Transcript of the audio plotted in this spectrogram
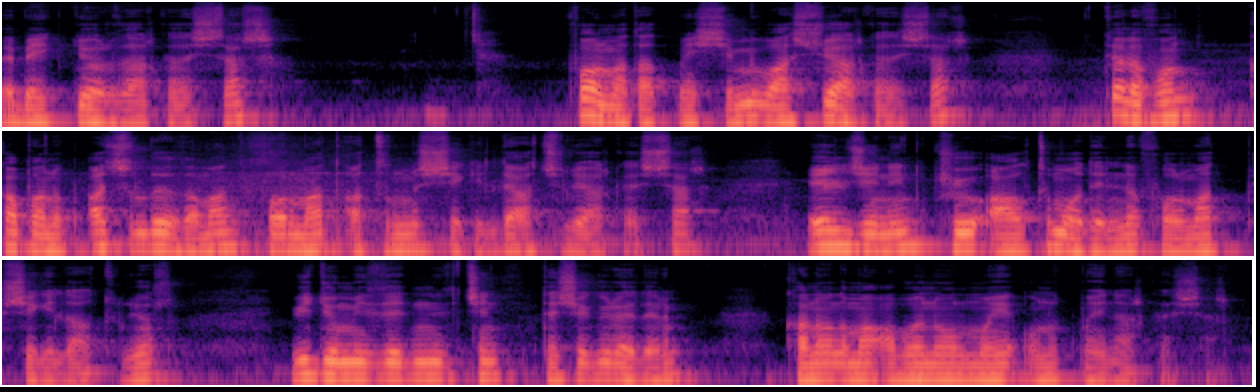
Ve bekliyoruz arkadaşlar. Format atma işlemi başlıyor arkadaşlar. Telefon kapanıp açıldığı zaman format atılmış şekilde açılıyor arkadaşlar. LG'nin Q6 modeline format bu şekilde atılıyor. Videomu izlediğiniz için teşekkür ederim. Kanalıma abone olmayı unutmayın arkadaşlar.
